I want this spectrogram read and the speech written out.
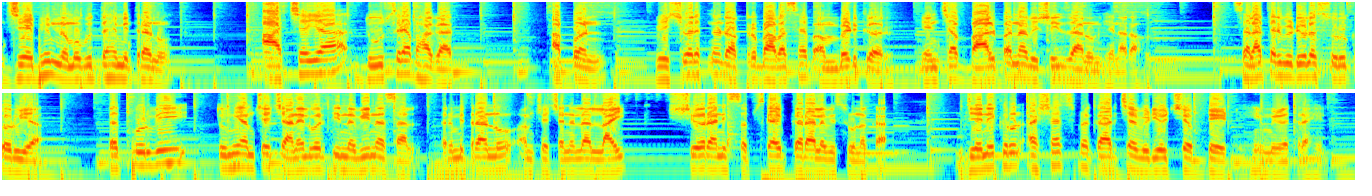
जय भीम नमोबुद्ध आहे मित्रांनो. आजच्या या दुसऱ्या भागात आपण विश्वरत्न डॉक्टर बाबासाहेब आंबेडकर यांच्या बालपणाविषयी जाणून घेणार आहोत. चला तर व्हिडिओला सुरू करूया. तत्पूर्वी तुम्ही आमच्या चॅनेलवरती नवीन असाल तर मित्रांनो आमच्या चॅनेलला लाईक शेअर आणि सबस्क्राईब करायला विसरू नका. जेणेकरून अशाच प्रकारच्या व्हिडिओची अपडेट ही मिळत राहील.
